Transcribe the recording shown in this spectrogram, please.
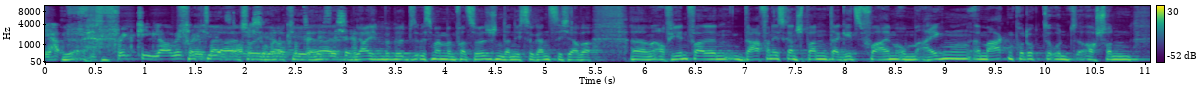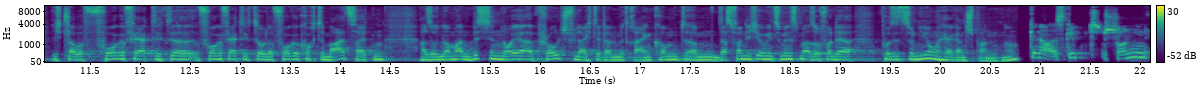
ja, Frichti, glaube ich. Frichti, ja, Entschuldigung, ja, okay. Ja, ja, ich ist man mit dem Französischen dann nicht so ganz sicher, aber ähm, auf jeden Fall, da fand ich es ganz spannend, da geht es vor allem um Eigenmarkenprodukte und auch schon, ich glaube, vorgefertigte, vorgefertigte oder vorgekochte Mahlzeiten. Also nochmal ein bisschen neuer Approach vielleicht, der dann mit reinkommt. Ähm, das fand ich irgendwie zumindest mal so von der Positionierung her ganz spannend. Ne? Genau, es gibt schon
